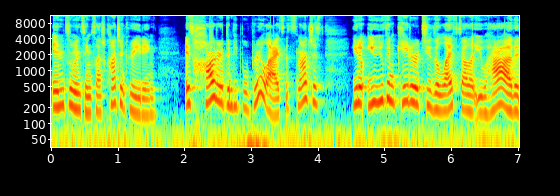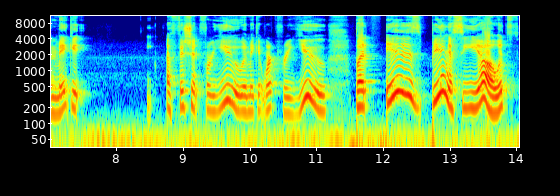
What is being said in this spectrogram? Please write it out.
Influencing slash content creating is harder than people realize. It's not just, you know, you, you can cater to the lifestyle that you have and make it efficient for you and make it work for you. But it is being a CEO, it's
